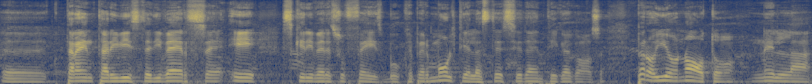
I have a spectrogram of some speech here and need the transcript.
eh, 30 riviste diverse e scrivere su Facebook, per molti è la stessa identica cosa, però io noto nella,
